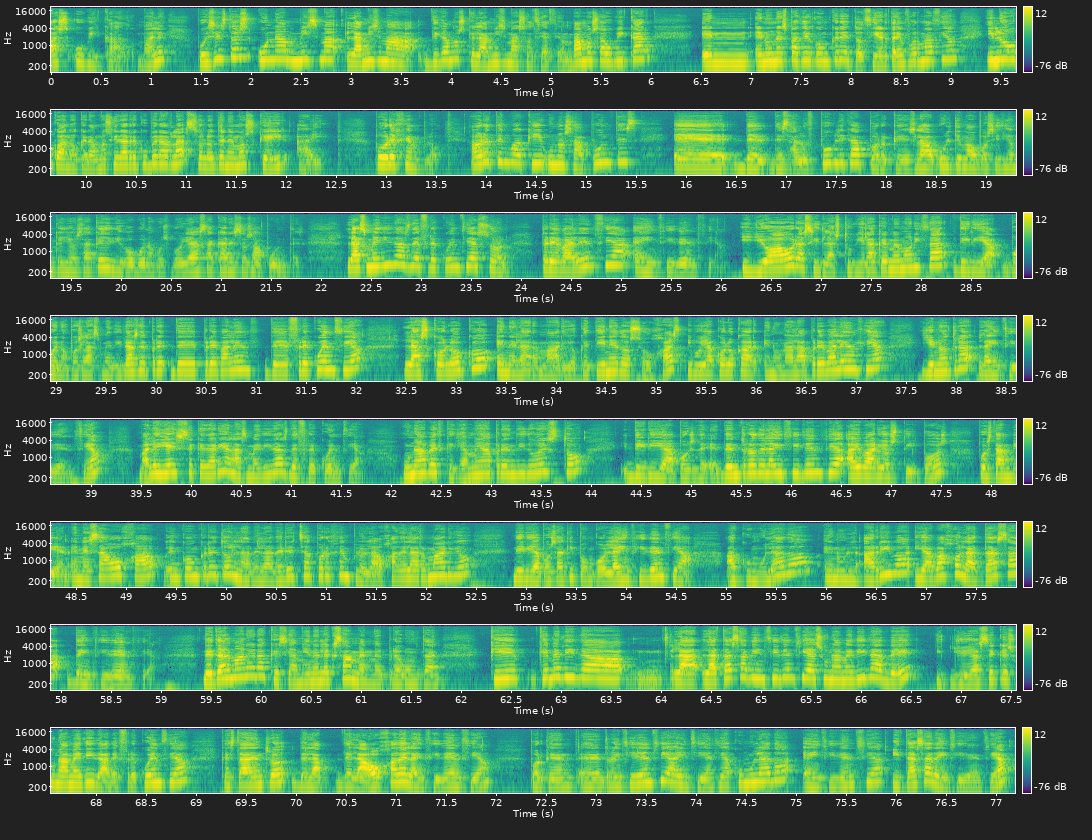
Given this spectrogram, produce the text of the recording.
has ubicado, ¿vale? Pues esto es una misma, la misma, digamos que la misma asociación. Vamos a ubicar en, en, un espacio concreto cierta información y luego cuando queramos ir a recuperarla solo tenemos que ir ahí. Por ejemplo, ahora tengo aquí unos apuntes eh, de, salud pública porque es la última oposición que yo saqué y digo, bueno, pues voy a sacar esos apuntes. Las medidas de frecuencia son prevalencia e incidencia. Y yo ahora, si las tuviera que memorizar, diría, bueno, pues las medidas de, de, prevalencia, de frecuencia las coloco en el armario, que tiene dos hojas, y voy a colocar en una la prevalencia y en otra la incidencia, ¿vale? Y ahí se quedarían las medidas de frecuencia. Una vez que ya me he aprendido esto, diría, pues dentro de la incidencia hay varios tipos. Pues también en esa hoja en concreto, en la de la derecha, por ejemplo, en la hoja del armario, diría, pues aquí pongo la incidencia acumulada en un, arriba y abajo la tasa de incidencia. De tal manera que si a mí en el examen me preguntan, ¿Qué, medida? La, tasa de incidencia es una medida de, y yo ya sé que es una medida de frecuencia que está dentro de la, hoja de la incidencia, porque dentro de incidencia hay incidencia acumulada e incidencia y tasa de incidencia,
